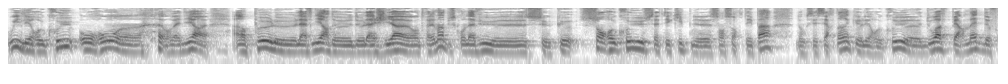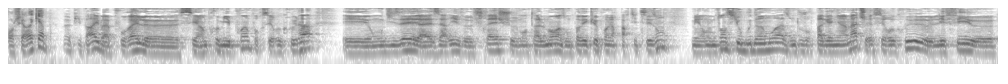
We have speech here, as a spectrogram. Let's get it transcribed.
oui, les recrues auront un on va dire, un peu l'avenir de, de la GIA entre les mains, puisqu'on a vu ce que sans recrues, cette équipe ne s'en sortait pas. Donc c'est certain que les recrues doivent permettre de franchir un cap. Et puis pareil, bah pour elles, c'est un premier point pour ces recrues-là. Et on disait, elles arrivent fraîches mentalement, elles n'ont pas vécu la première partie de saison, mais en même temps, si au bout d'un mois, elles n'ont toujours pas gagné un match, ces recrues, l'effet euh,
